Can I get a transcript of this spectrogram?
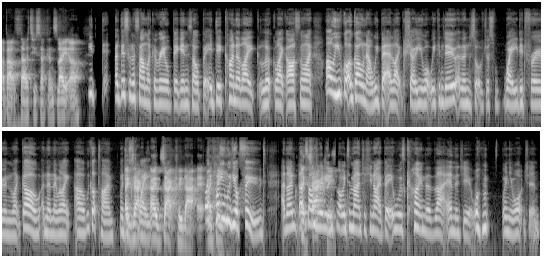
about 30 seconds later. You, uh, this is going to sound like a real big insult, but it did kind of like look like Arsenal, like, oh, you've got a goal now. We better like show you what we can do, and then sort of just waded through and like go, and then they were like, oh, we got time. We'll just Exactly, wait. exactly that. I playing think- with your food, and I, that sounds really Exactly. insulting to Manchester United, but it was kind of that energy at one when you're watching.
